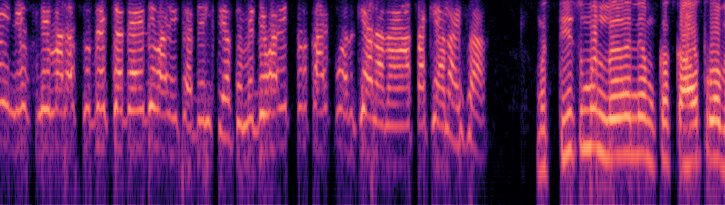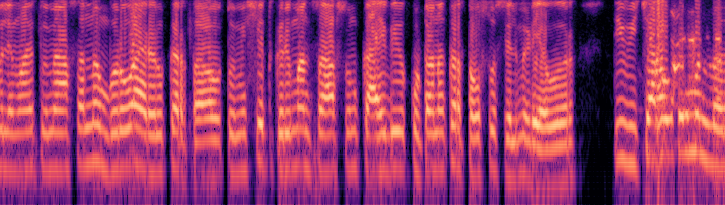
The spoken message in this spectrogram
बहिणीसनी मला शुभेच्छा द्या दिवाळीच्या दिलच्या तुम्ही दिवाळीत तर काय फोन केला नाही आता केलाय सा मग तीच म्हणलं नेमका काय प्रॉब्लेम आहे? तुम्ही असा नंबर व्हायरल करताव तुम्ही शेतकरी माणसं असून काय बी कुठं करताव सोशल मीडियावर ती विचारावं तर म्हणलं.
